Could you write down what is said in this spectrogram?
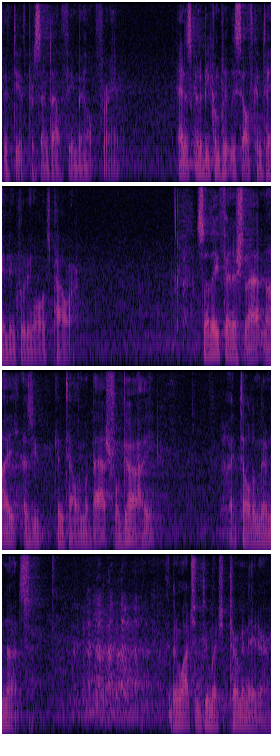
50th percentile female frame. And it's going to be completely self-contained, including all its power. So they finished that, and I, as you can tell, I'm a bashful guy. I told them they're nuts. They've been watching too much Terminator.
